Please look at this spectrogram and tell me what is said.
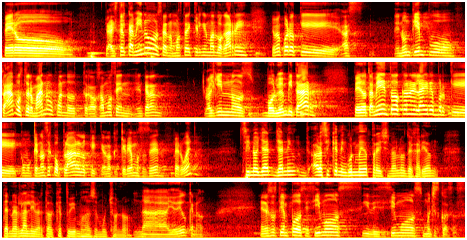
Pero ahí está el camino, o sea, nomás está que alguien más lo agarre. Yo me acuerdo que en un tiempo, ah, pues tu hermano, cuando trabajamos en, en Canal, alguien nos volvió a invitar. Pero también todo quedó en el aire porque como que no se acoplaba a lo que, a lo que queríamos hacer. Pero bueno. Sí, no, ya, ya ahora sí que ningún medio tradicional nos dejarían tener la libertad que tuvimos hace mucho, ¿no? No, yo digo que no en esos tiempos hicimos y deshicimos muchas cosas.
